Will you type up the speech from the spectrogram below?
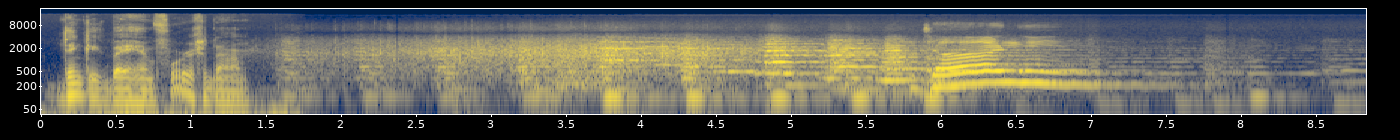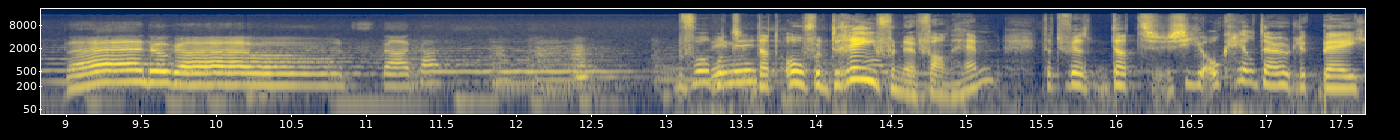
denk ik, bij hem voorgedaan. Bijvoorbeeld dat overdrevene van hem, dat, dat zie je ook heel duidelijk bij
